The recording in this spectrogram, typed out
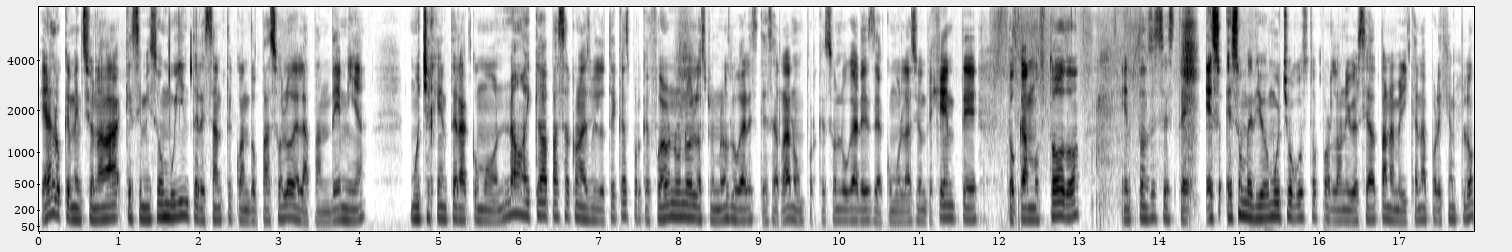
Era lo que mencionaba que se me hizo muy interesante cuando pasó lo de la pandemia mucha gente era como, no, ¿y qué va a pasar con las bibliotecas? Porque fueron uno de los primeros lugares que cerraron, porque son lugares de acumulación de gente, tocamos todo. Entonces, este, eso, eso me dio mucho gusto por la Universidad Panamericana, por ejemplo,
